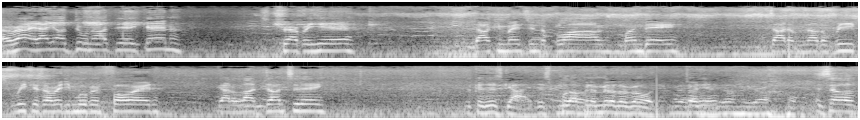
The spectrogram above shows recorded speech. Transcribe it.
All right, how y'all doing out there again? It's Trevor here, documenting the blog Monday. Start of another week. Week is already moving forward. Got a lot done today. Look at this guy. Just pull up in the middle of the road. Turn here. So,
